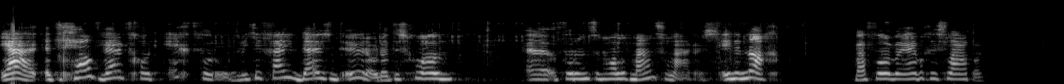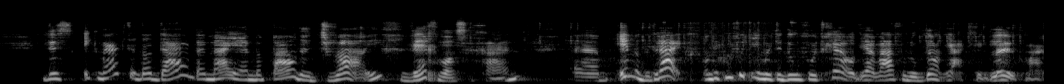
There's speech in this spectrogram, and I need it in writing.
ja, het geld werkt gewoon echt voor ons. Weet je, 5000 euro, dat is gewoon uh, voor ons een half maand salaris. In de nacht, waarvoor we hebben geslapen. Dus ik merkte dat daar bij mij een bepaalde drive weg was gegaan um, in mijn bedrijf. Want ik hoef het niet meer te doen voor het geld. Ja, waarvoor doe ik dan? Ja, ik vind het leuk, maar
